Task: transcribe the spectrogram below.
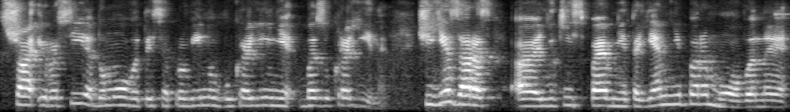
США і Росія домовитися про війну в Україні без України? Чи є зараз е, якісь певні таємні перемовини,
